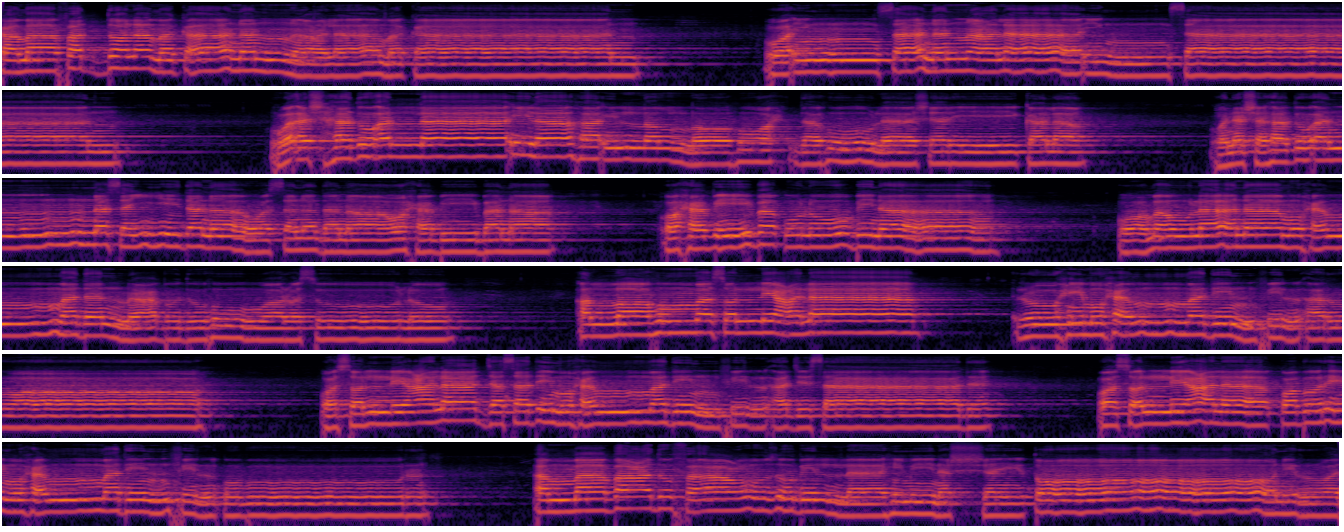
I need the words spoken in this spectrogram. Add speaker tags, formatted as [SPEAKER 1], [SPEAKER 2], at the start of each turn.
[SPEAKER 1] كما فضل مكانا على مكان. وإنسانا على إنسان. وأشهد أن لا إله إلا الله وحده لا شريك له. ونشهد أن سيدنا وسندنا وحبيبنا وحبيب قلوبنا ومولانا محمدا عبده ورسوله. اللهم صل على روح محمد في الأرواح. وصل على جسد محمد في الأجساد. وصل على قبر محمد في القبور. أما بعد فأعوذ بالله من الشيطان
